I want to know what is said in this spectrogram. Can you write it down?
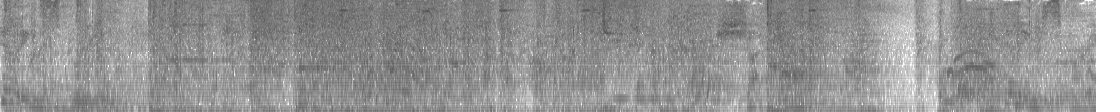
Killing spree. Shut down. Killing spree.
